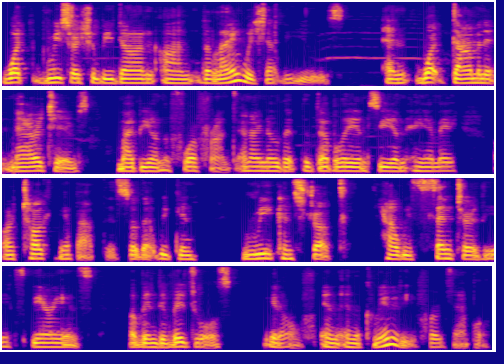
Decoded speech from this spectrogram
What research should be done on the language that we use? and what dominant narratives might be on the forefront. And I know that the AAMC and AMA are talking about this so that we can reconstruct how we center the experience of individuals, you know, in, in the community, for example,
